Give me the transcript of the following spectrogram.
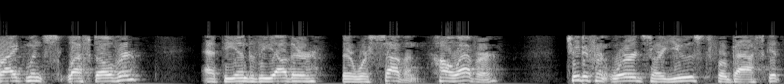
fragments left over. At the end of the other, there were seven. However, two different words are used for baskets,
